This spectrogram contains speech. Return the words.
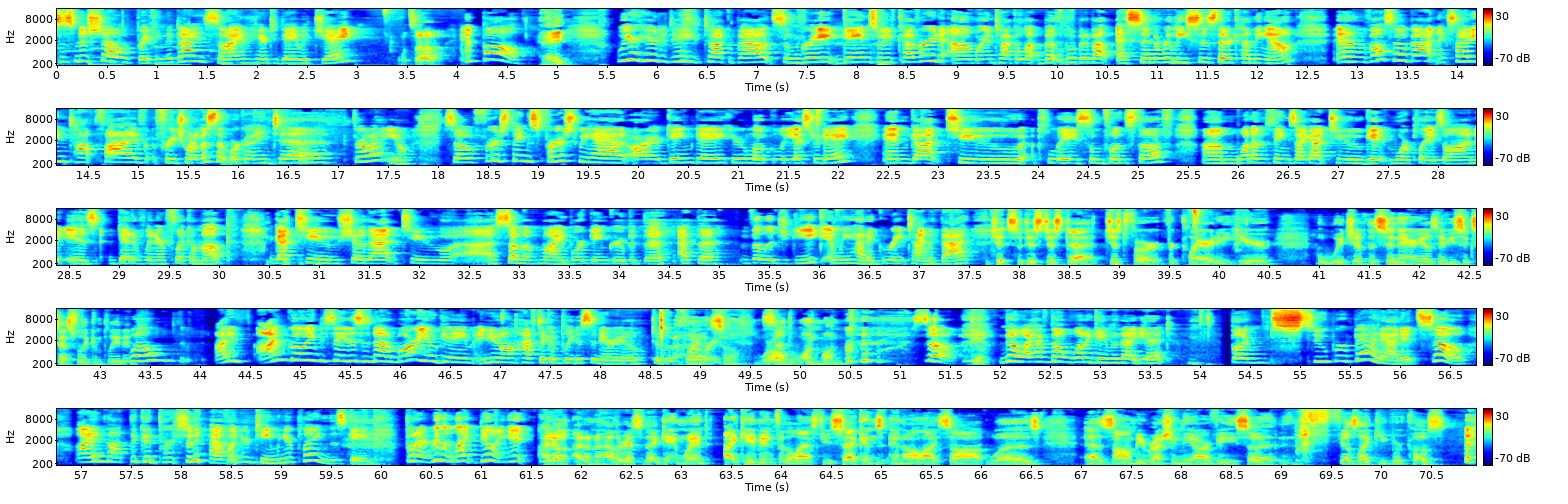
this is Michelle with Breaking the Dice, and I am here today with Jay What's up? and Paul. Hey, We are here today to talk about some great games we've covered. Um, we're going to talk a, lot, but a little bit about Essen releases that are coming out, and we've also got an exciting top five for each one of us that we're going to throw at you. So first things first, we had our game day here locally yesterday, and got to play some fun stuff. Um, one of the things I got to get more plays on is Dead of Winter Flick 'em Up. I got to show that to uh, some of my board game group at the at the Village Geek, and we had a great time with that. So just just uh, just for for clarity here, which of the scenarios have you successfully completed? Well, I I'm going to say this is not a Mario game, and you don't have to complete a scenario to move Ah, forward. so world one one. So, Go. no, I have not won a game of that yet, but I'm super bad at it. So, I am not the good person to have on your team when you're playing this game, but I really like doing it. I don't I don't know how the rest of that game went. I came in for the last few seconds, and all I saw was a zombie rushing the RV. So it feels like you were close.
